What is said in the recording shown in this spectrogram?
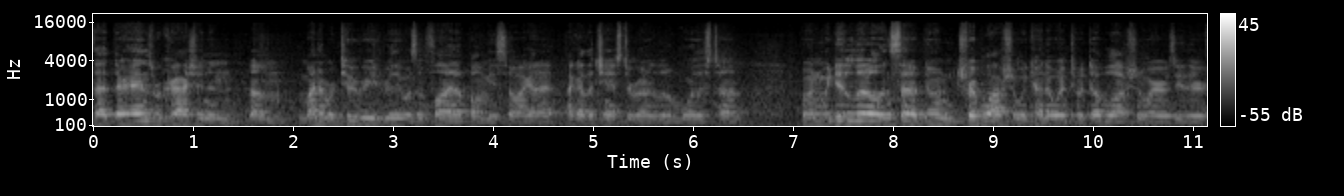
that their ends were crashing, and um, my number two read really wasn't flying up on me, so I got a, I got the chance to run a little more this time. When we did a little, instead of doing triple option, we kind of went to a double option where it was either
